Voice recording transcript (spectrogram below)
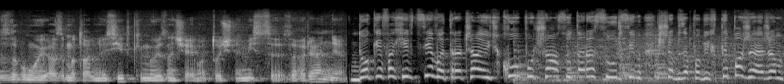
З допомогою азимотальної сітки ми визначаємо точне місце загоряння. Доки фахівці витрачають купу часу та ресурсів, щоб запобігти пожежам,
